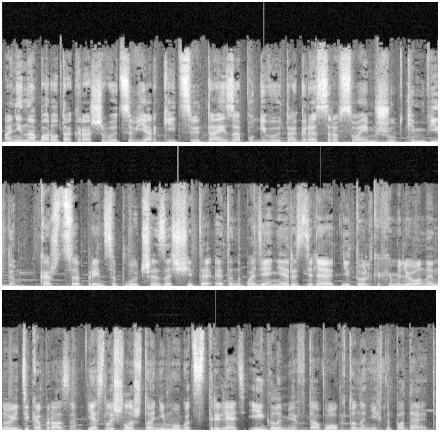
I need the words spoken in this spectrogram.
Они, наоборот, окрашиваются в яркие цвета и запугивают агрессоров своим жутким видом. Кажется, принцип «лучшая защита — это нападение» разделяют не только хамелеоны, но и дикобразы. Я слышала, что они могут стрелять иглами в того, кто на них нападает.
